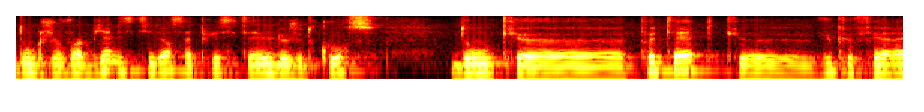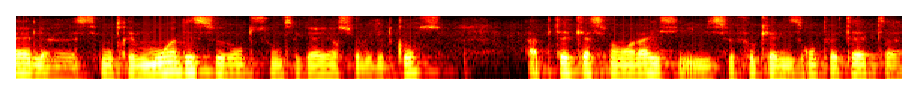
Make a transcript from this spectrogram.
Donc je vois bien les Steelers appuyer cette année le jeu de course. Donc euh, peut-être que, vu que Ferrell euh, s'est montré moins décevant tout au long de sa carrière sur le jeu de course, ah, peut-être qu'à ce moment-là, ils, se focaliseront peut-être, euh,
